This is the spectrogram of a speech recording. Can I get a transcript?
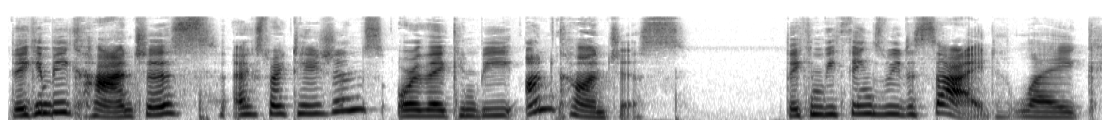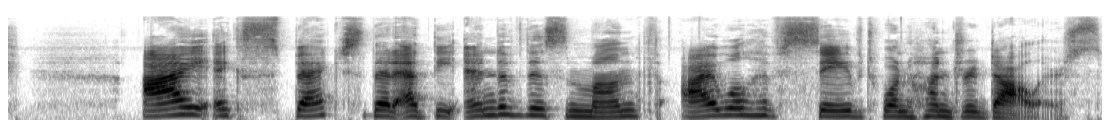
They can be conscious expectations or they can be unconscious. They can be things we decide, like, I expect that at the end of this month, I will have saved $100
